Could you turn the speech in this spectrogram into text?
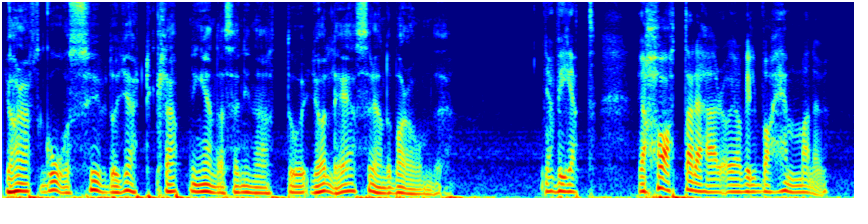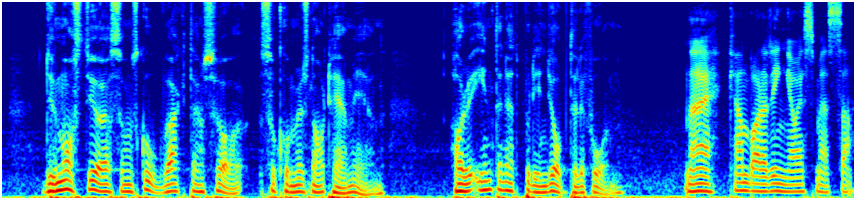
Jag har haft gåshud och hjärtklappning ända sedan i natt och jag läser ändå bara om det. Jag vet. Jag hatar det här och jag vill vara hemma nu. Du måste göra som skogvaktaren sa så kommer du snart hem igen. Har du internet på din jobbtelefon? Nej, kan bara ringa och smsa.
